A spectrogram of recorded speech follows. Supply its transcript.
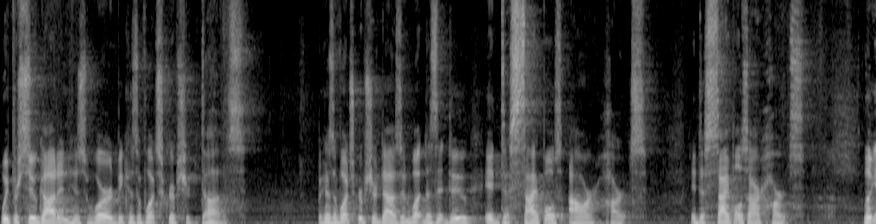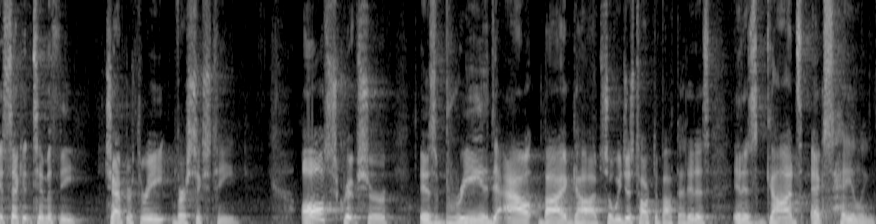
we pursue God in His Word because of what Scripture does. Because of what Scripture does. And what does it do? It disciples our hearts. It disciples our hearts. Look at 2 Timothy chapter 3, verse 16. All Scripture is breathed out by God. So we just talked about that. It is, it is God's exhaling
